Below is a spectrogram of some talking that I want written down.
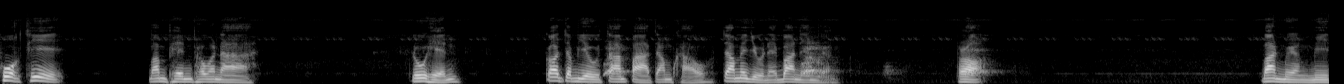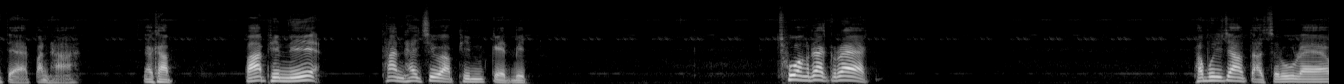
พวกที่บำเพ็ญภาวนา รู้เห็น ก็จะอยู่ตามป่าตามเขา จะไม่อยู่ในบ้านในเมือง เพราะ บ้านเมืองมีแต่ปัญหานะครับ พระพิมพ์นี้ ท่านให้ชื่อว่าพิมพ์เกตบิด ช่วงแรก ๆ พระพุทธเจ้าตรัสรู้แล้ว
